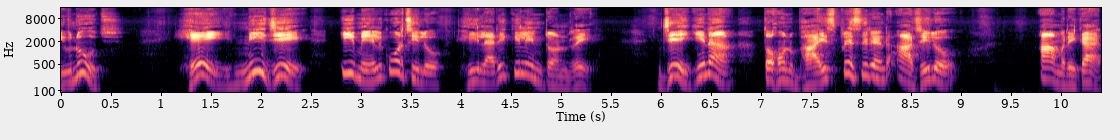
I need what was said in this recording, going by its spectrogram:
ইউনুজ হেই নিজে ইমেল করছিল হিলারি ক্লিন্টন রে, যেই কিনা তখন ভাইস প্রেসিডেন্ট আছিল আমেরিকার।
